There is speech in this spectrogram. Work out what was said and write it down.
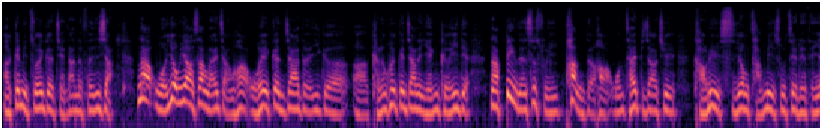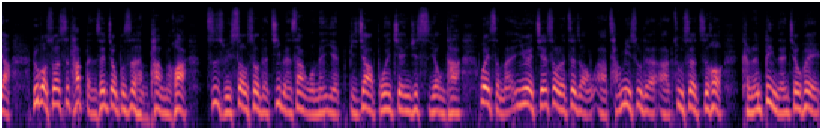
啊，跟你做一个简单的分享。那我用药上来讲的话，我会更加的一个呃，可能会更加的严格一点。那病人是属于胖的哈，我们才比较去考虑使用肠泌素这类的药。如果说是他本身就不是很胖的话，是属于瘦瘦的，基本上我们也比较不会。建议去使用它，为什么？因为接受了这种啊肠泌素的啊注射之后，可能病人就会。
